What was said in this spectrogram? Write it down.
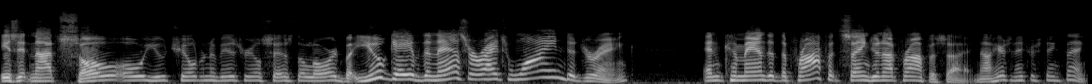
Is it not so, O you children of Israel, says the Lord? But you gave the Nazarites wine to drink and commanded the prophets, saying, Do not prophesy. Now, here's an interesting thing.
